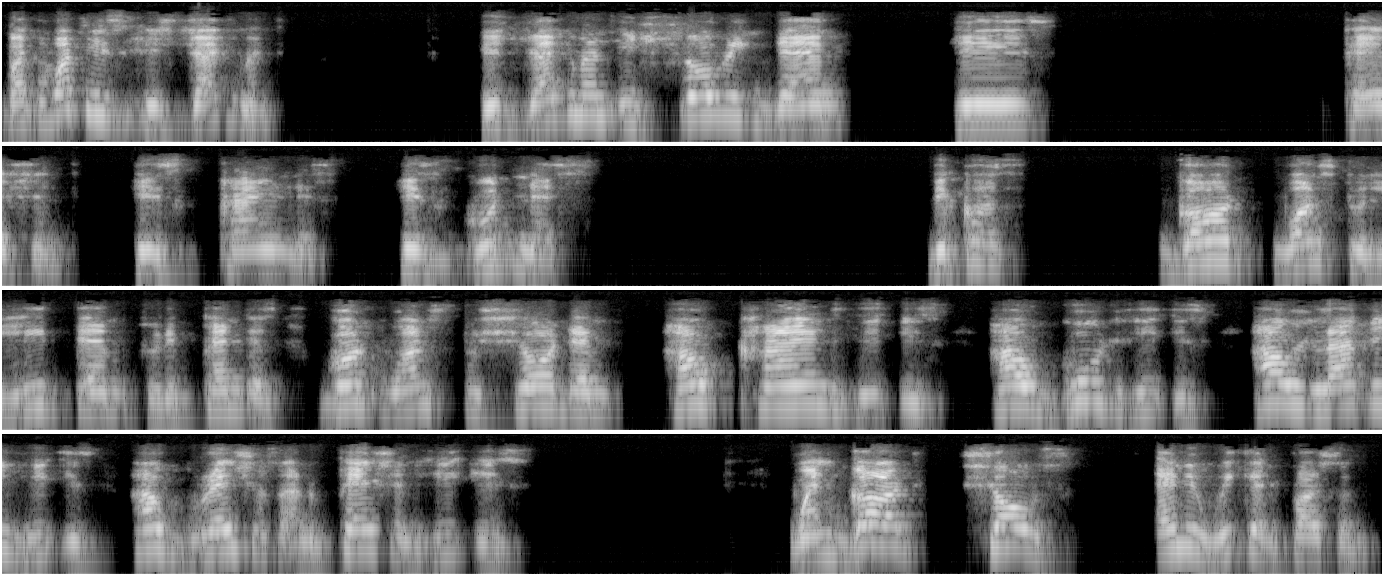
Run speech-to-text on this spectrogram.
But what is his judgment? His judgment is showing them his patience, his kindness, his goodness. Because God wants to lead them to repentance. God wants to show them how kind he is, how good he is, how loving he is, how gracious and patient he is. When God shows any wicked person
